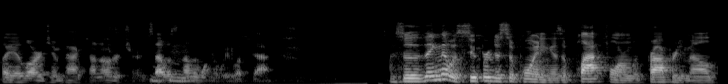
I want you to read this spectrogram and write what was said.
play a large impact on owner churn? So that was mm-hmm. another one that we looked at. So the thing that was super disappointing as a platform with Property Meld,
